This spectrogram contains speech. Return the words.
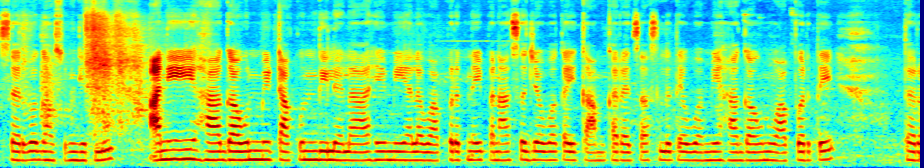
सर्व घासून घेतली. आणि हा गाऊन मी टाकून दिलेला आहे. मी याला वापरत नाही पण असं जेव्हा काही काम करायचं असलं तेव्हा मी हा गाऊन वापरते. तर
